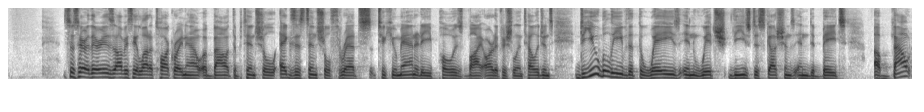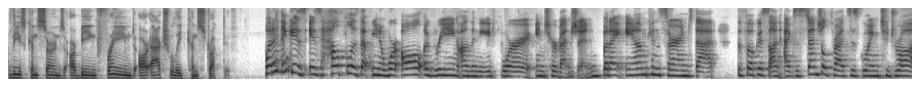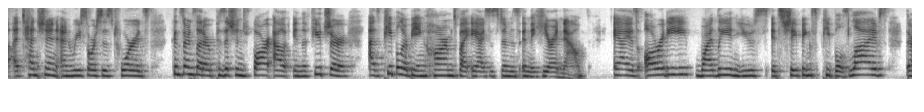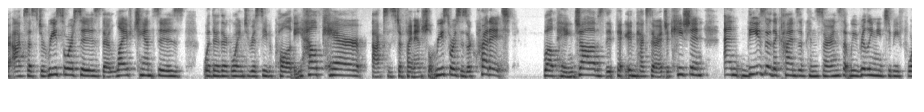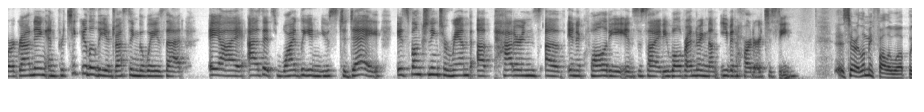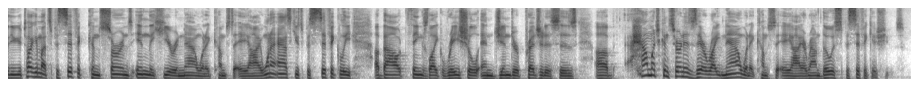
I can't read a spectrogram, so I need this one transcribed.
So, Sarah, there is obviously a lot of talk right now about the potential existential threats to humanity posed by artificial intelligence. Do you believe that the ways in which these discussions and debates about these concerns are being framed are actually constructive? What I think is is helpful is that you know we're all agreeing on the need for intervention, but I am concerned that the focus on existential threats is going to draw attention and resources towards concerns that are positioned far out in the future as people are being harmed by AI systems in the here and now. AI is already widely in use. It's shaping people's lives, their access to resources, their life chances, whether they're going to receive quality health care, access to financial resources or credit, well paying jobs that impacts their education. And these are the kinds of concerns that we really need to be foregrounding and particularly addressing the ways that AI, as it's widely in use today, is functioning to ramp up patterns of inequality in society while rendering them even harder to see. Uh, Sarah, let me follow up with you. You're talking about specific concerns in the here and now when it comes to AI. I want to ask you specifically about things like racial and gender prejudices. Uh, how much concern is there right now when it comes to AI around those specific issues?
